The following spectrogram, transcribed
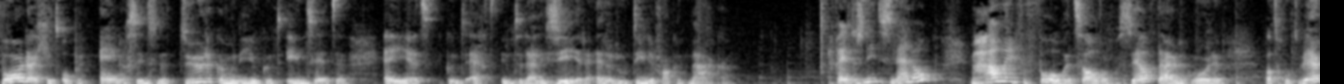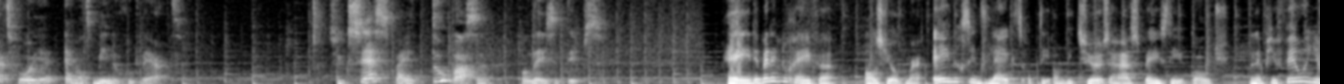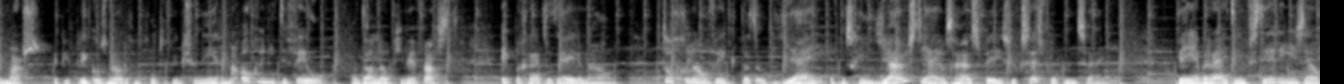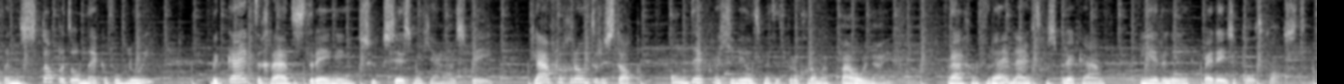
voordat je het op een enigszins natuurlijke manier kunt inzetten en je het kunt echt internaliseren en een routine van kunt maken. Geef dus niet te snel op, maar hou even vol. Het zal dan vanzelf duidelijk worden wat goed werkt voor je en wat minder goed werkt. Succes bij het toepassen van deze tips. Hey, daar ben ik nog even. Als je ook maar enigszins lijkt op die ambitieuze HSP's die je coach, dan heb je veel in je mars. Heb je prikkels nodig om goed te functioneren, maar ook weer niet te veel, want dan loop je weer vast. Ik begrijp dat helemaal. Toch geloof ik dat ook jij, of misschien juist jij als HSP, succesvol kunt zijn. Ben je bereid te investeren in jezelf en de stappen te ontdekken voor bloei? Bekijk de gratis training Succes met je HSP. Klaar voor een grotere stap? Ontdek wat je wilt met het programma Powerlife. Vraag een vrijblijvend gesprek aan via de link bij deze podcast.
